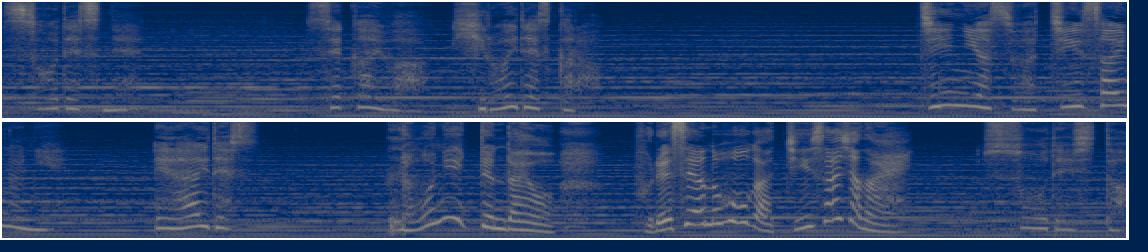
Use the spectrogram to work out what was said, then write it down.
そうですね。世界は広いですからジーニアスは小さいのに偉いです。何言ってんだよ。プレセアの方が小さいじゃない。そうでした。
